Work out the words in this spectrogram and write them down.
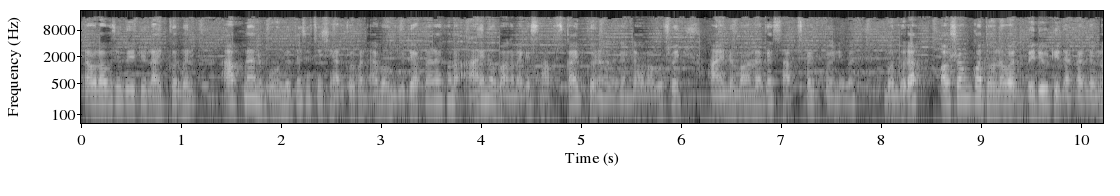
তাহলে অবশ্যই ভিডিওটি লাইক করবেন, আপনার বন্ধুদের সাথে শেয়ার করবেন এবং যদি আপনারা এখন আইন বাংলাকে সাবস্ক্রাইব করে না থাকেন, তাহলে অবশ্যই আইন বাংলাকে সাবস্ক্রাইব করে নেবেন। বন্ধুরা, অসংখ্য ধন্যবাদ ভিডিওটি দেখার জন্য।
